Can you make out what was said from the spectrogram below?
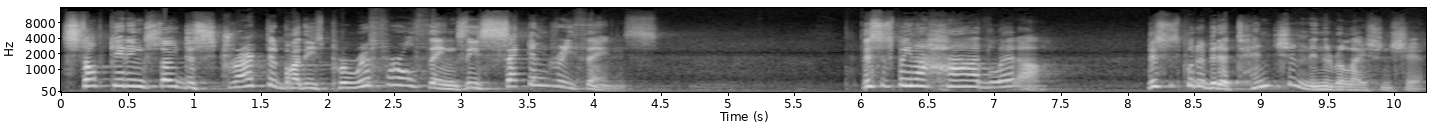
Stop getting so distracted by these peripheral things, these secondary things. This has been a hard letter. This has put a bit of tension in the relationship.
